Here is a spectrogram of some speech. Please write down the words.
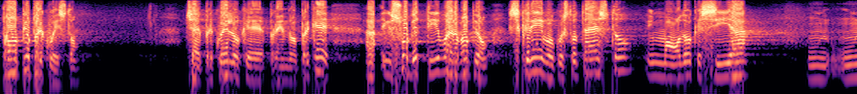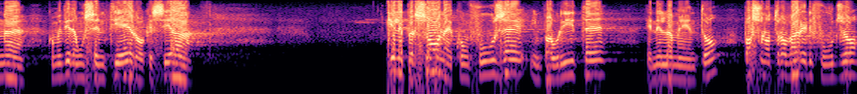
proprio per questo, cioè per quello che prendo, perché ah, il suo obiettivo era proprio scrivo questo testo in modo che sia un, un, dire, un sentiero, che sia che le persone confuse, impaurite e nel lamento possono trovare rifugio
